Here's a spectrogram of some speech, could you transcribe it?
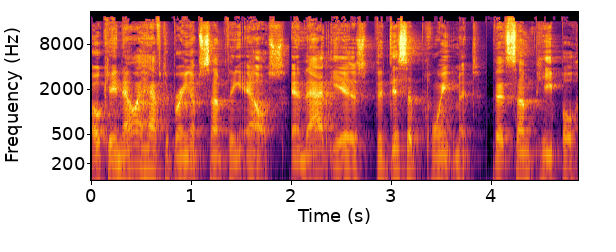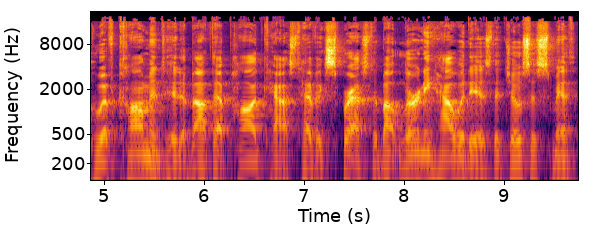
Okay, now I have to bring up something else, and that is the disappointment that some people who have commented about that podcast have expressed about learning how it is that Joseph Smith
